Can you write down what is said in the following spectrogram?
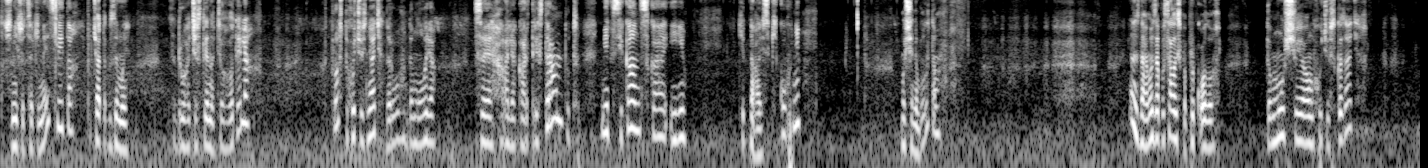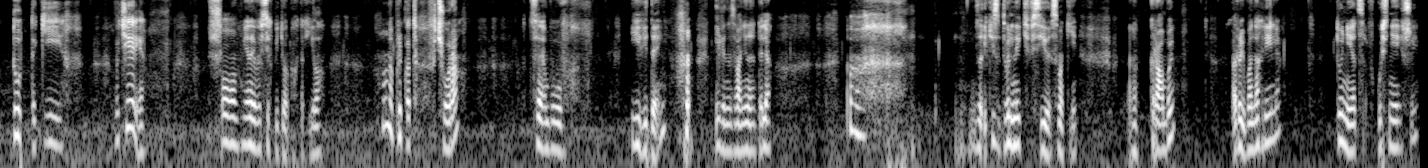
Точніше, це кінець літа, початок зими. Це друга частина цього готеля. Просто хочу зняти дорогу до моря. Це аля карт ресторан, тут мексиканська і китайські кухні. Ми ще не були там. Я не знаю, ми записались по приколу. Тому що я вам хочу сказати, тут такі вечері, що я не в усіх підйомках так їла. Ну, наприклад, вчора це був Іві день, Іві названня готеля, який задовольнить всі смаки. Е, Краби, риба на грілі, тунець вкусніший.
